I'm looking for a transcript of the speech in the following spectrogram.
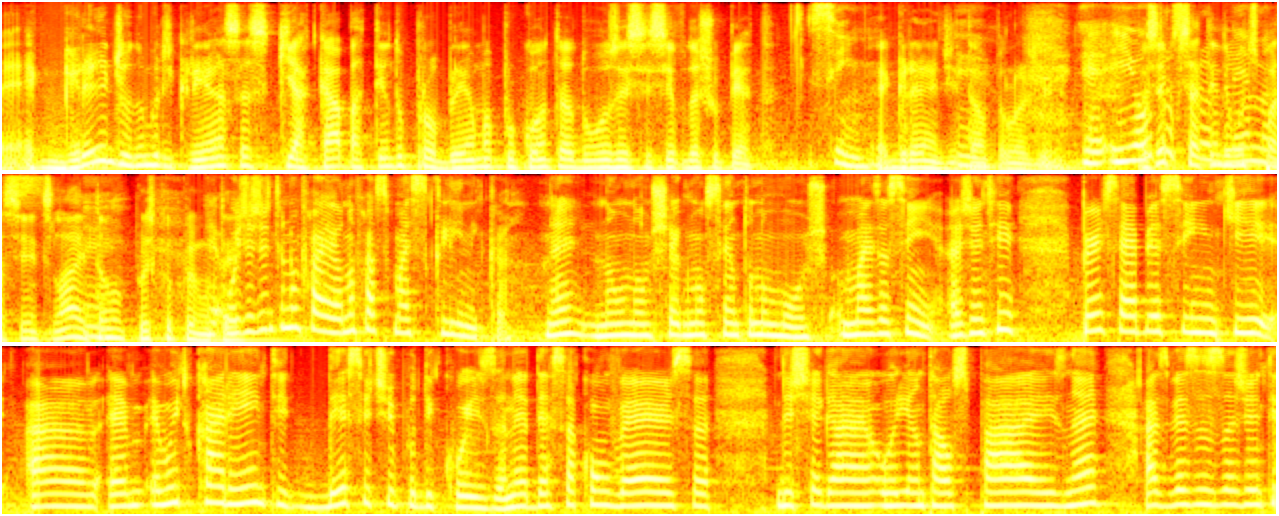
é grande o número de crianças que acaba tendo problema por conta do uso excessivo da chupeta. Sim. É grande, então, É. pelo jeito. É, e Você outros precisa atender muitos pacientes lá, é. então por isso que eu perguntei. É, hoje a gente não faz, eu não faço mais clínica, né? Não, não chego, não sento no mocho. Mas assim, a gente percebe assim que a- é, é muito carente desse tipo de coisa, né? Dessa conversa, de chegar a orientar os pais, né? Às vezes a gente,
